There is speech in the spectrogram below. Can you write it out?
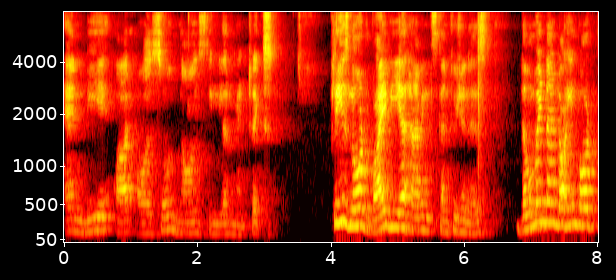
and BA are also non-singular matrix Please note why we are having this confusion is the moment I am talking about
